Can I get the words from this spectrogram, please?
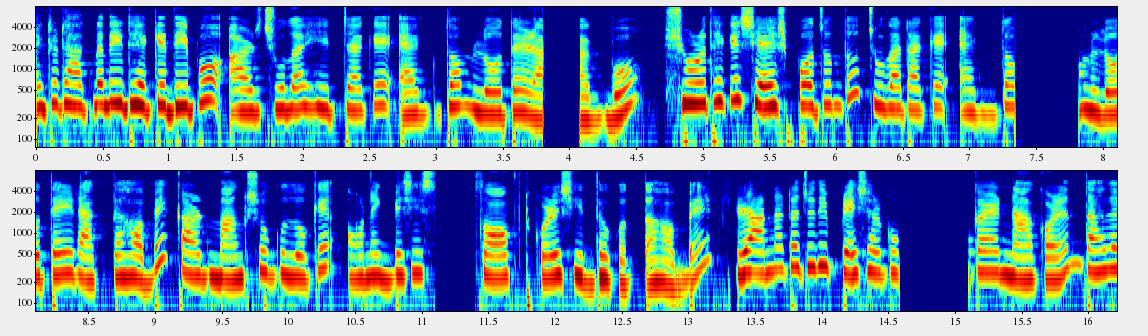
একটা ঢাকনা দিয়ে ঢেকে দিব আর চুলার হিটটাকে একদম লোতে রাখব। শুরু থেকে শেষ পর্যন্ত চুলাটাকে একদম লোতেই রাখতে হবে কারণ মাংসগুলোকে অনেক বেশি সফট করে সিদ্ধ করতে হবে। রান্নাটা যদি প্রেসার কুকারে না করেন তাহলে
